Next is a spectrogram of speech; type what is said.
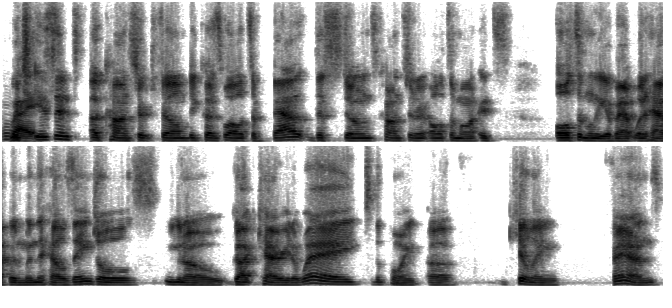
which Right. isn't a concert film because while it's about the Stones concert at Altamont, it's ultimately about what happened when the Hells Angels, you know, got carried away to the point of killing fans.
